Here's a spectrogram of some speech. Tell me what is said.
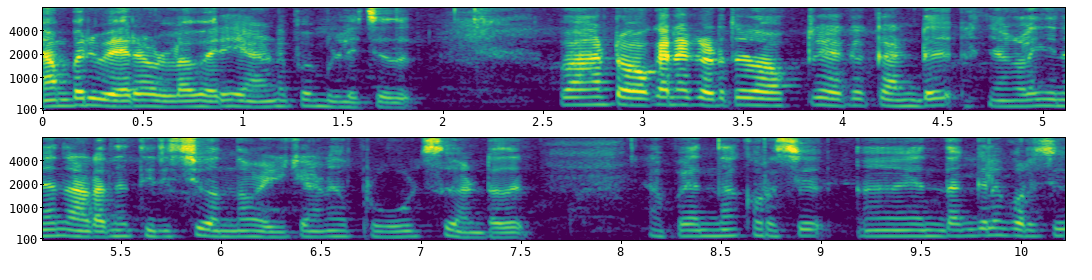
നമ്പർ വരെ ഉള്ളവരെയാണ് ഇപ്പം വിളിച്ചത്. അപ്പോൾ ആ ടോക്കനൊക്കെ എടുത്ത് ഡോക്ടറെയൊക്കെ കണ്ട് ഞങ്ങളിങ്ങനെ നടന്ന് തിരിച്ചു വന്ന വഴിക്കാണ് ഫ്രൂട്ട്സ് കണ്ടത്. അപ്പോൾ എന്നാൽ കുറച്ച് എന്തെങ്കിലും കുറച്ച്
